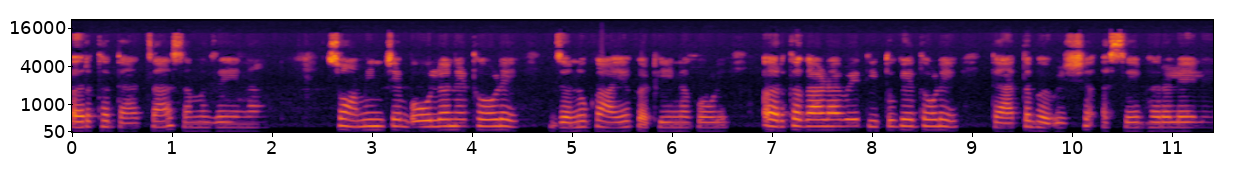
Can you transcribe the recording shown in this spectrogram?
अर्थ त्याचा समजेना. स्वामींचे बोलणे थोडे जणू काय कठीण कोडे. अर्थ काढावे तितुके थोडे त्यात भविष्य असे भरलेले.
